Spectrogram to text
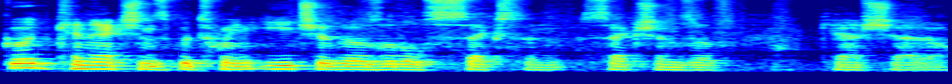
good connections between each of those little section, sections of cast shadow.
